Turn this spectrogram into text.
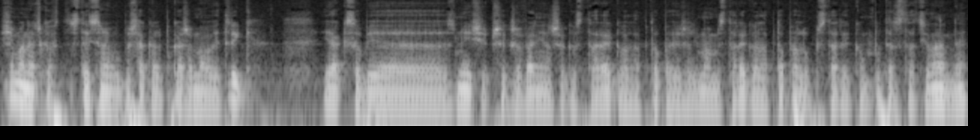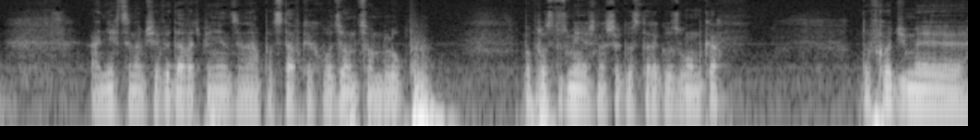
Siemaneczko, z tej strony WB Szakal pokażę mały trik, jak sobie zmniejszyć przegrzewanie naszego starego laptopa, jeżeli mamy starego laptopa lub stary komputer stacjonarny, a nie chce nam się wydawać pieniędzy na podstawkę chłodzącą lub po prostu zmieniać naszego starego złomka, to wchodzimy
